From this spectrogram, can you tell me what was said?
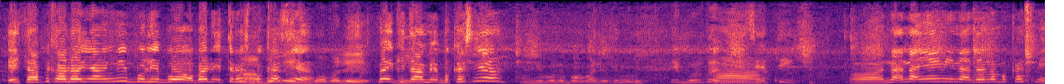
Eh, tapi kalau yang ni boleh bawa balik terus Ah, bekasnya. boleh, bawa balik. Baik, kita ambil bekasnya. Ini boleh bawa balik terus. Ini bulu tu Ah. ni estetik. Ah, nak nak yang ni nak dalam bekas ni.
